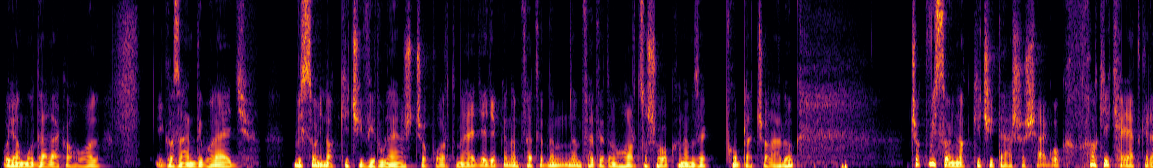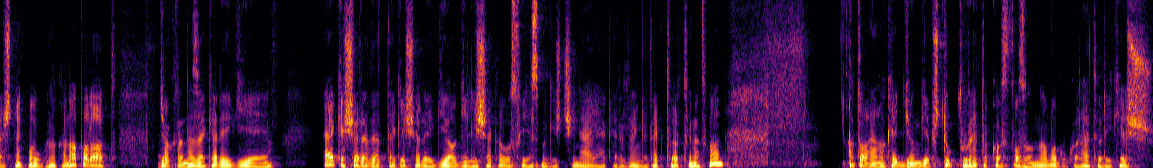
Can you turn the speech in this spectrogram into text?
olyan modellek, ahol igazándiból egy viszonylag kicsi virulens csoport megy, egyébként nem feltétlenül, nem feltétlenül harcosok, hanem ezek komplet családok, csak viszonylag kicsi társaságok, akik helyet keresnek maguknak a nap alatt, gyakran ezek eléggé elkeseredettek és eléggé agilisek ahhoz, hogy ezt meg is csinálják, erre rengeteg történet van. Ha találnak egy gyöngébb struktúrát, akkor azt azonnal maguk alá törik, és,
